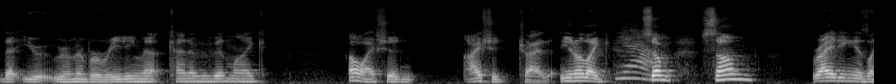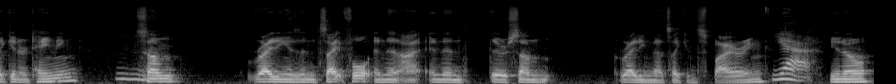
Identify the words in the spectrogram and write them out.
that you remember reading that kind of have been like, oh, I should, I should try that. You know, like Yeah. some some writing is like entertaining, Mm-hmm. some writing is insightful, and then I and then there's some writing that's like inspiring. yeah You know,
